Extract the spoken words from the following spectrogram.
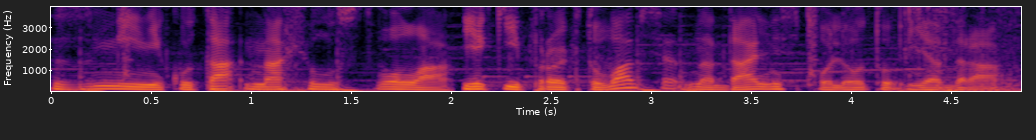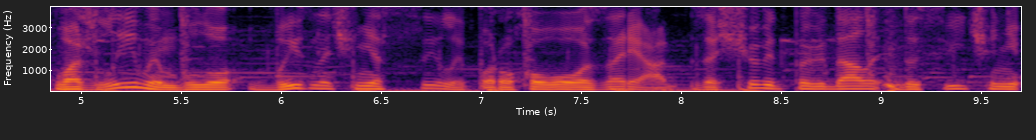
зміні кута нахилу ствола, який проєктувався на дальність польоту ядра. Важливим було визначення сили порохового заряду, за що відповідали досвідчені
